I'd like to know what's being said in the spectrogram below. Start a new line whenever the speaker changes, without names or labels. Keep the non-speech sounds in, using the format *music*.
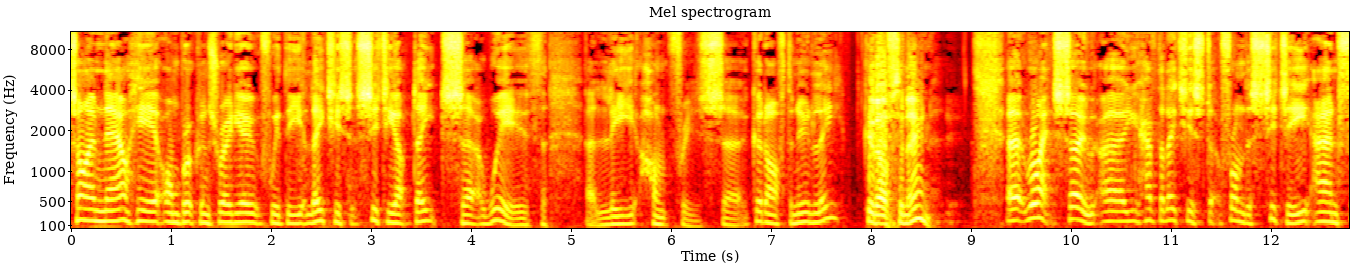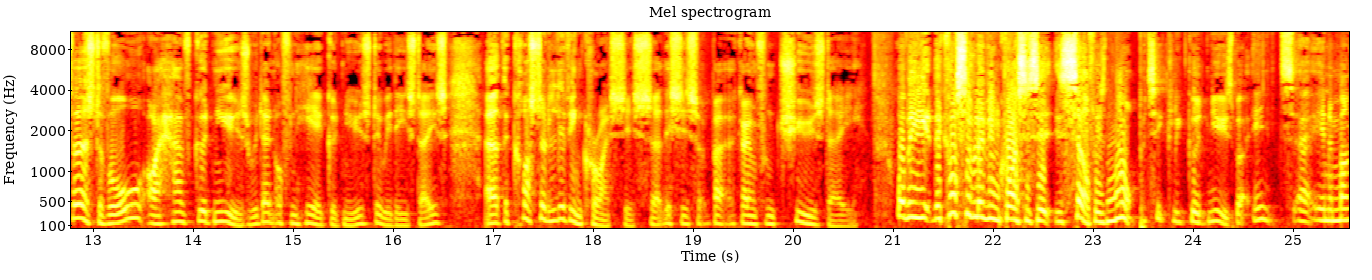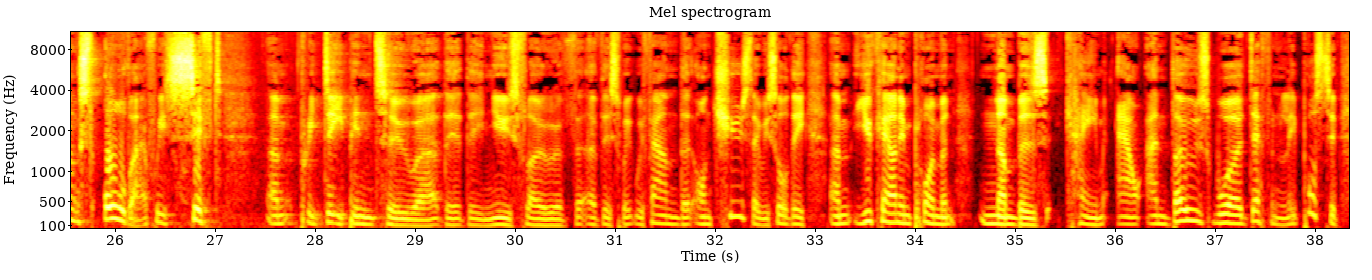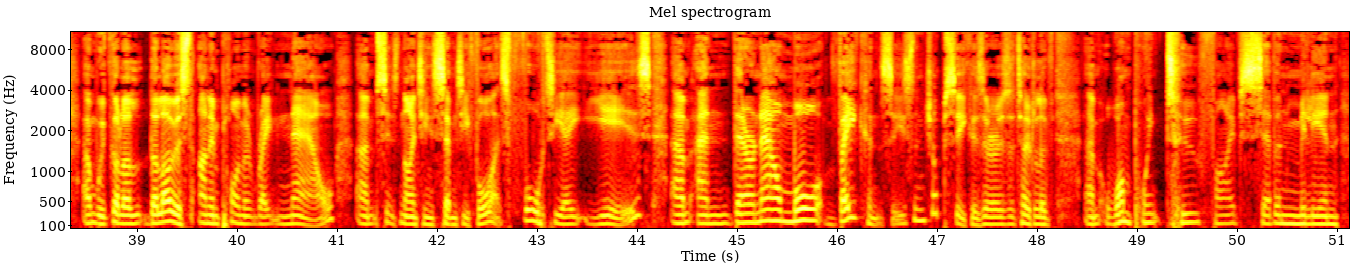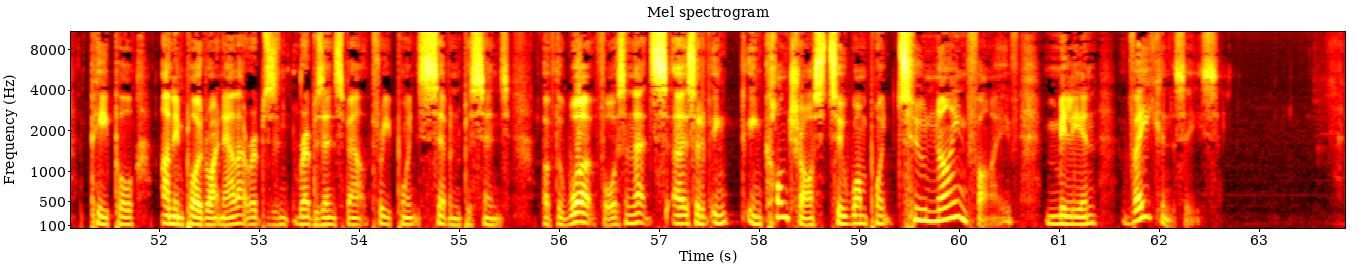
Time now here on Brooklands Radio with the latest city updates uh, with uh, Lee Humphreys. Uh, good afternoon, Lee.
Good afternoon.
Uh, right, so uh, you have the latest from the city, and first of all, I have good news. We don't often hear good news, do we, these days? Uh, the cost of living crisis. this is about going from Tuesday.
Well, the, the cost of living crisis itself is not particularly good news, but in, in amongst all that, if we sift um, pretty deep into uh, the the news flow of, of this week, we found that on Tuesday we saw the um, UK unemployment numbers came out, and those were definitely positive. And we've got a, the lowest unemployment rate now um, since 1974. That's 48 years, um, and there are now more vacancies than job seekers. There is a total of um, 1.257 million people unemployed right now. That represent, represents about 3.7% of the workforce, and that's uh, sort of in, in contrast to 1.295 million vacancies.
